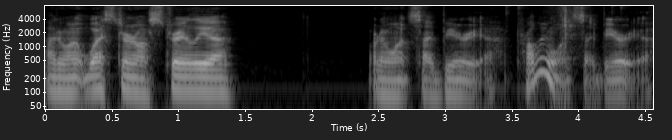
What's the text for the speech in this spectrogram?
I don't want Western Australia. Or do I want Siberia? Probably want Siberia.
